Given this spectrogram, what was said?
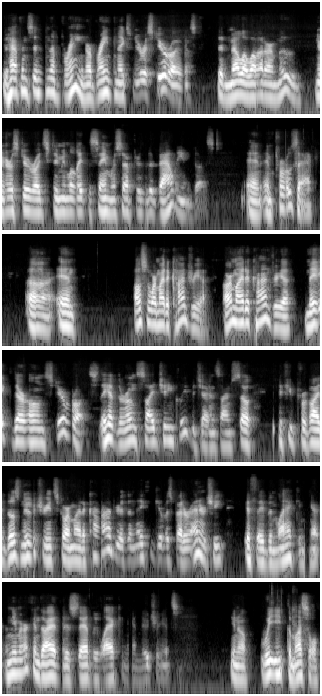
It happens in the brain. Our brain makes neurosteroids that mellow out our mood. Neurosteroids stimulate the same receptor that Valium does and, and Prozac. Uh, and also our mitochondria. Our mitochondria make their own steroids. They have their own side chain cleavage enzymes. So if you provide those nutrients to our mitochondria, then they can give us better energy if they've been lacking it. And the American diet is sadly lacking in nutrients. You know, we eat the muscle.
